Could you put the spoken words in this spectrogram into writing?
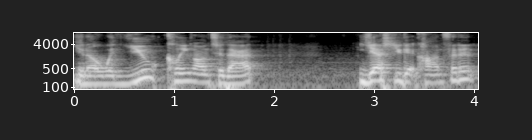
you know when you cling on to that yes you get confident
